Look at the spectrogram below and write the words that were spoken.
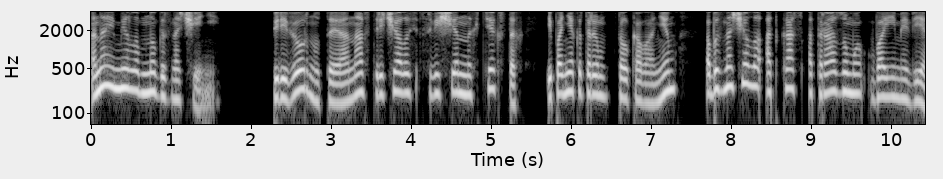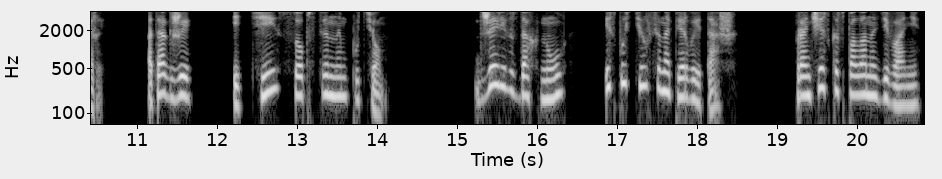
она имела много значений. Перевернутая, она встречалась в священных текстах и по некоторым толкованиям обозначала отказ от разума во имя веры, а также идти собственным путем. Джерри вздохнул и спустился на первый этаж. Франческа спала на диване,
